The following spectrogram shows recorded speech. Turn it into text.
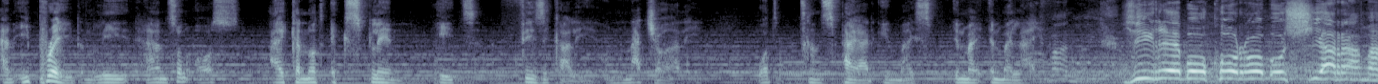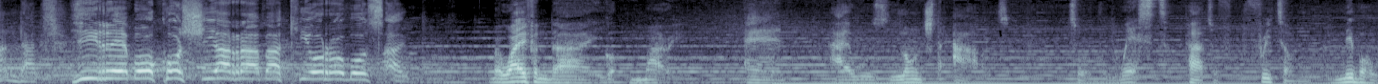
And he prayed and laid hands on us. I cannot explain it physically, naturally, what transpired in my in my in my life. Yirebo korobo shiaramanda. Yirebo koshiaraba kiorobo sai. My wife and I got married, and I was launched out to the west part of Freetown, neighborhood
